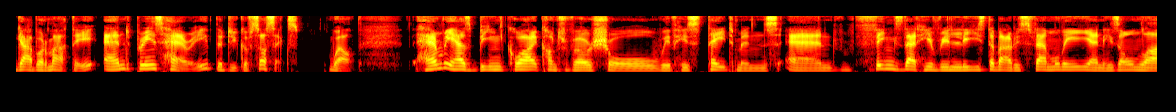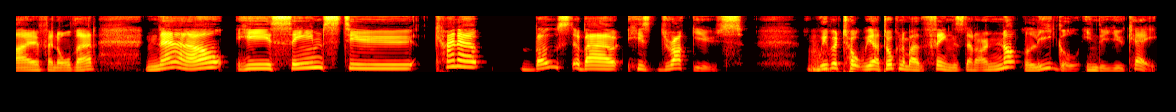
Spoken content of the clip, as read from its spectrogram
Gabor Mate and Prince Harry, the Duke of Sussex. Well, Henry has been quite controversial with his statements and things that he released about his family and his own life and all that. Now he seems to kind of boast about his drug use. Mm. We were talk- we are talking about things that are not legal in the UK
